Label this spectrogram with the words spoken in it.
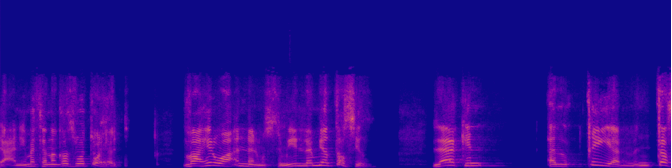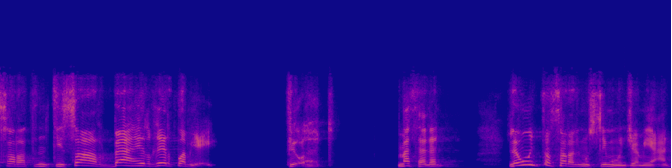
يعني مثلا غزوة أحد. ظاهرها أن المسلمين لم ينتصروا لكن القيم انتصرت انتصار باهر غير طبيعي في أحد. مثلا لو انتصر المسلمون جميعا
